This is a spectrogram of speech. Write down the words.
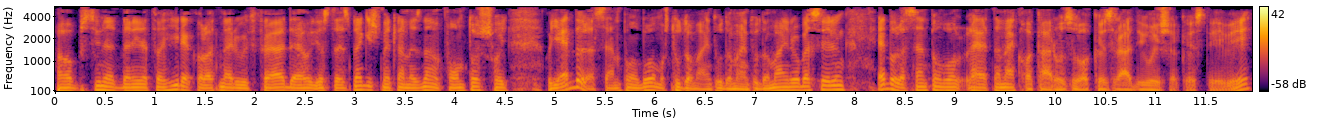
A szünetben, illetve a hírek alatt merült fel, de hogy azt ezt megismétlem, ez nagyon fontos, hogy, hogy ebből a szempontból, most tudomány, tudomány, tudományról beszélünk, ebből a szempontból lehetne meghatározó a közrádió és a köztévé,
